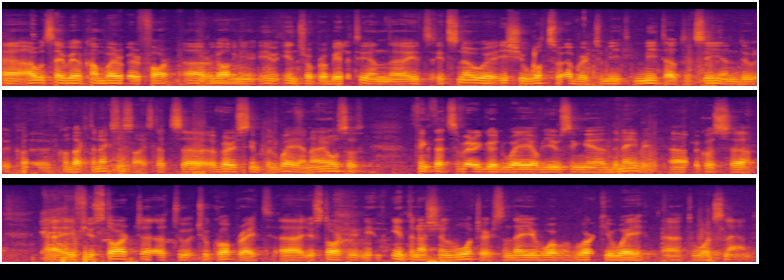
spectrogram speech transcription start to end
uh, I would say we have come very very far uh, regarding interoperability, and uh, it's it's no uh, issue whatsoever to meet meet out at sea and do, uh, conduct an exercise. That's a very simple way, and I also think that's a very good way of using the navy because. if you start to, to cooperate, you start in, in, international waters and then you work your way towards land.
